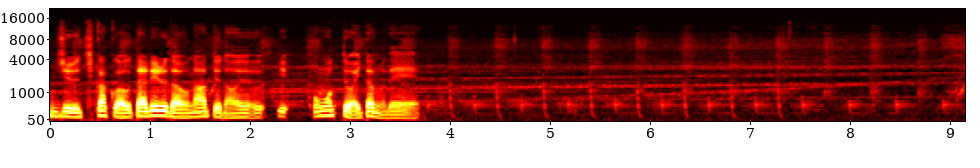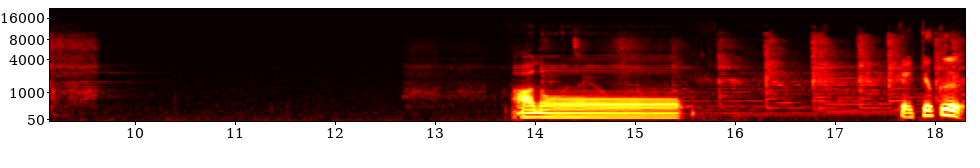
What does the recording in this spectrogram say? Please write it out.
10近くは打たれるだろうなっていうのは思ってはいたので、あのー、結局、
